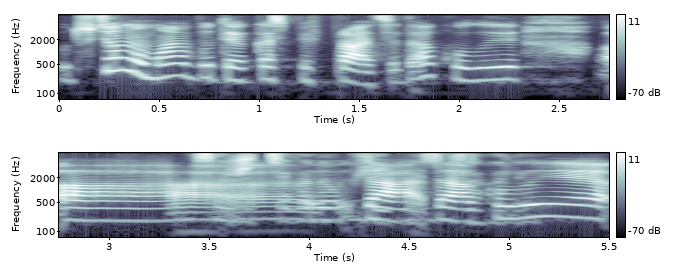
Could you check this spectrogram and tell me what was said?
от в цьому має бути якась співпраця, да, коли, а, Це життєва да, да, коли е,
